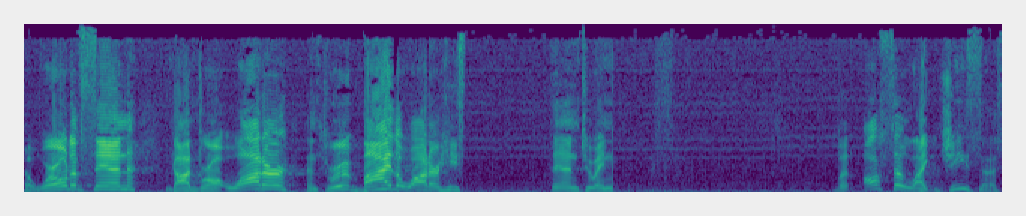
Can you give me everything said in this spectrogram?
A world of sin, God brought water, and through by the water, he sin to a new life. But also, like Jesus,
